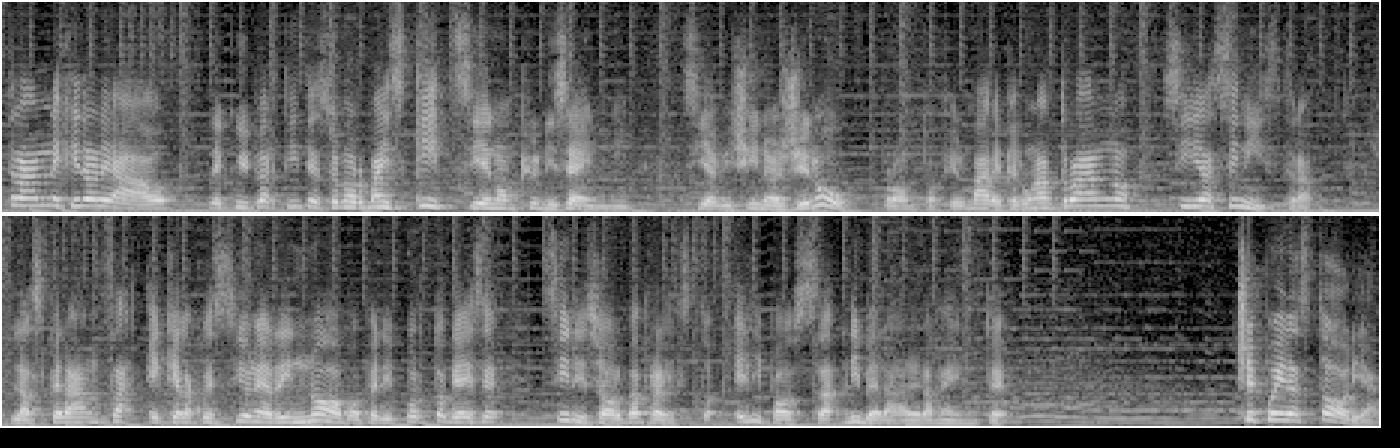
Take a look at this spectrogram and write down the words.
tranne che da Leao, le cui partite sono ormai schizzi e non più disegni sia vicino a Giroud, pronto a firmare per un altro anno, sia a sinistra. La speranza è che la questione rinnovo per il portoghese si risolva presto e gli possa liberare la mente. C'è poi la storia,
